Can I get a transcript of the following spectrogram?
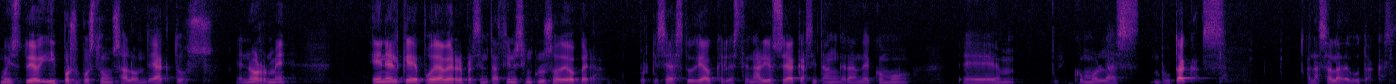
muy estudiado y, por supuesto, un salón de actos enorme en el que puede haber representaciones incluso de ópera, porque se ha estudiado que el escenario sea casi tan grande como, eh, como las butacas, la sala de butacas.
